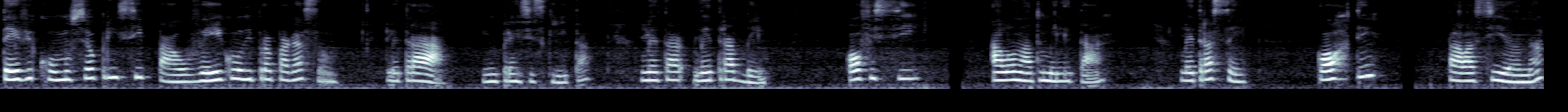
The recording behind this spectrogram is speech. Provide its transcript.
teve como seu principal veículo de propagação. Letra A, imprensa escrita. Letra, letra B, oficialonato militar. Letra C, corte palaciana.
